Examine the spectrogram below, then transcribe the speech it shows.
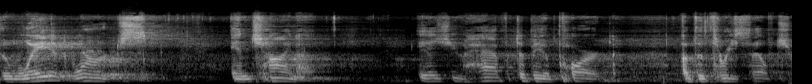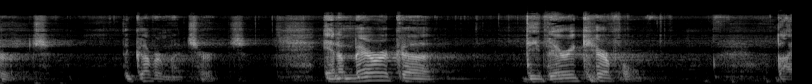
the way it works in China is you have to be a part of the three self church, the government church. In America, be very careful. By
